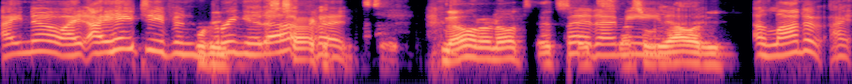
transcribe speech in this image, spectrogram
I know I, I hate to even bring it up, but no, no, no. It's it's, But it's I mean, a reality. a lot of I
